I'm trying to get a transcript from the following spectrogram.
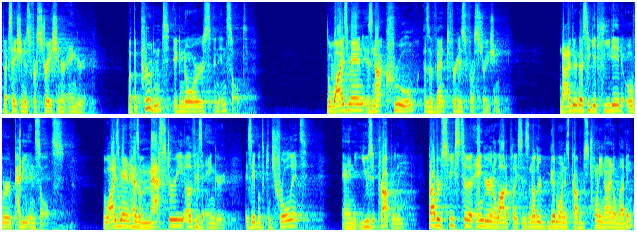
Vexation is frustration or anger. But the prudent ignores an insult. The wise man is not cruel as a vent for his frustration. Neither does he get heated over petty insults. The wise man has a mastery of his anger, is able to control it and use it properly. Proverbs speaks to anger in a lot of places. Another good one is Proverbs 29 11.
